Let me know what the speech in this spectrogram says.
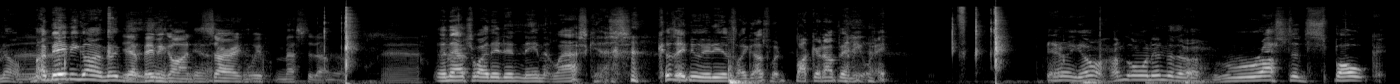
No, my baby gone. Uh, Yeah, baby gone. yeah. Sorry, we've messed it up. And that's why they didn't name it Last Kiss because they knew idiots like us would fuck it up anyway. There we go. I'm going into the Rusted Spoke,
